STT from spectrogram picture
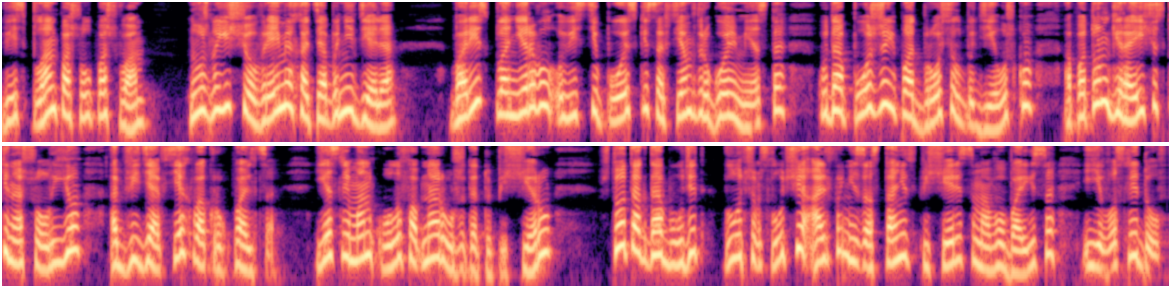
Весь план пошел по швам. Нужно еще время, хотя бы неделя. Борис планировал увести поиски совсем в другое место, куда позже и подбросил бы девушку, а потом героически нашел ее, обведя всех вокруг пальца. Если Манкулов обнаружит эту пещеру, что тогда будет? В лучшем случае Альфа не застанет в пещере самого Бориса и его следов.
